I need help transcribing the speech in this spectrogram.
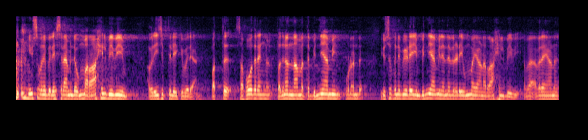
യൂസുഫ് നബി അലൈഹി ഇസ്ലാമിന്റെ ഉമ്മ റാഹിൽ ബീവിയും അവർ ഈജിപ്തിലേക്ക് വരികയാണ്. പത്ത് സഹോദരങ്ങൾ പതിനൊന്നാമത്തെ ബിന്യാമീൻ കൂടെ ഉണ്ട്. യൂസുഫ് നബിയുടെയും ബിന്യാമിൻ എന്നിവരുടെയും ഉമ്മയാണ് റാഹിൽ ബീവി. അവരെയാണ്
